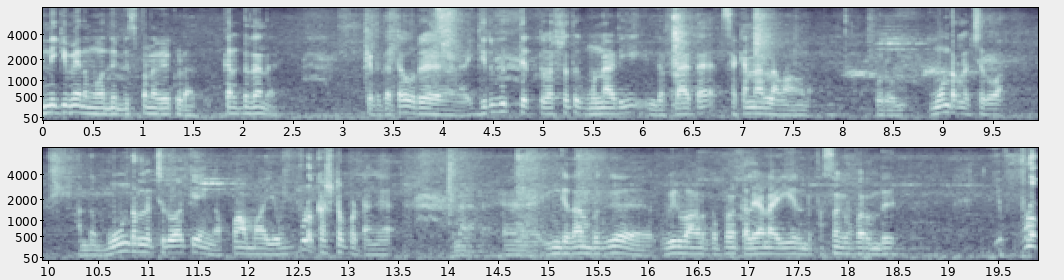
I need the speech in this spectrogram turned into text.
என்றைக்குமே நம்ம வந்து மிஸ் பண்ணவே கூடாது. கரெக்டு தானே? கிட்டத்தட்ட ஒரு இருபத்தெட்டு வருஷத்துக்கு முன்னாடி இந்த ஃப்ளாட்டை செகண்ட் ஹேண்டில் வாங்கினோம். ஒரு மூன்றரை லட்ச ரூபா. அந்த மூன்றரை லட்ச ரூபாய்க்கு எங்கள் அப்பா அம்மா எவ்வளோ கஷ்டப்பட்டாங்க. இங்கே தான் நம்மளுக்கு வீடு வாங்கினதுக்கப்புறம் கல்யாணம் ஆகி ரெண்டு பசங்க பிறந்து எவ்வளோ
